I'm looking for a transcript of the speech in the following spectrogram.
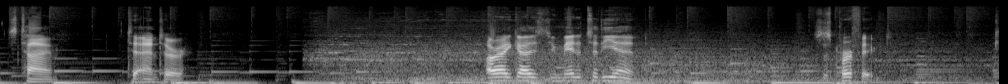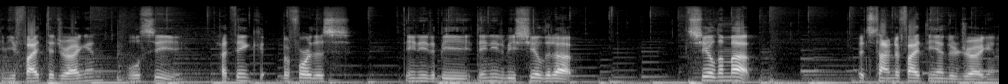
it's time to enter. Alright guys, you made it to the end. This is perfect. Can you fight the dragon? We'll see. I think before this they need to be they need to be shielded up. Shield them up. It's time to fight the Ender Dragon.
